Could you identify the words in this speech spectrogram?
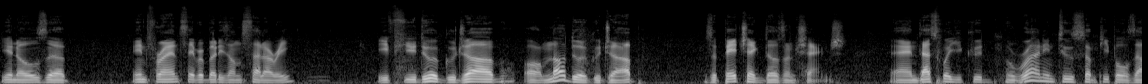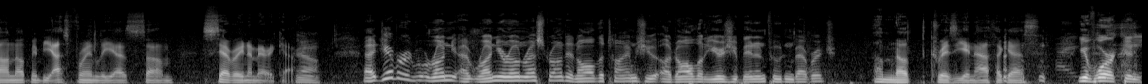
you know, the in France everybody's on salary. If you do a good job or not do a good job, the paycheck doesn't change. And that's where you could run into some people that are not maybe as friendly as some server in America. Yeah. Uh, did you ever run uh, run your own restaurant in all the times you in all the years you've been in food and beverage? I'm not crazy enough, I guess. You've worked in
